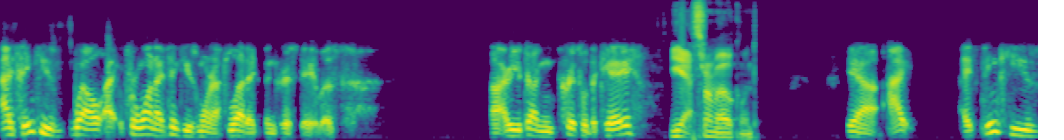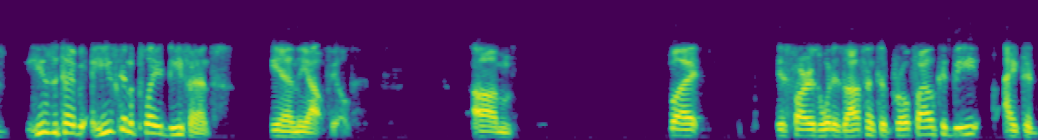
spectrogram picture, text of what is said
I think he's well. I, for one, I think he's more athletic than Chris Davis. Uh, are you talking Chris with a K? Yes, from Oakland. Yeah, I I think he's he's the type of, he's going to play defense in the outfield. Um, but as far as what his offensive profile could be, I could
